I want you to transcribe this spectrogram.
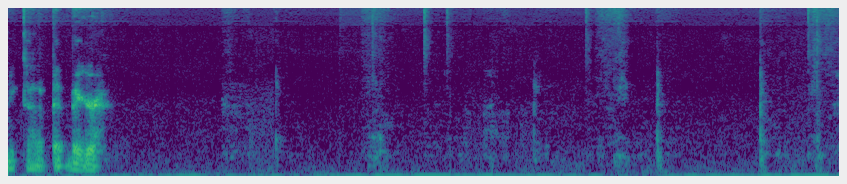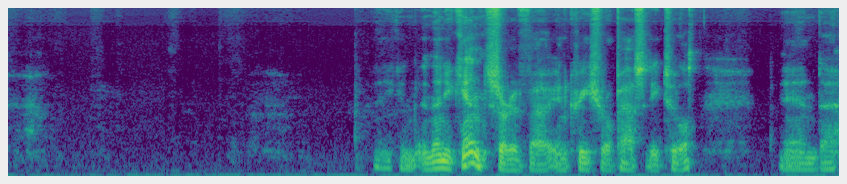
Make that a bit bigger. And you can, and then you can sort of uh, increase your opacity tool and uh,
